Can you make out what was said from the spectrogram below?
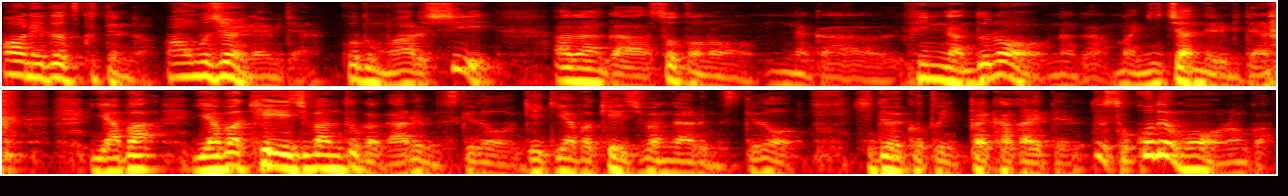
あ、ネタ作ってんだ。あ、面白いね、みたいなこともあるし、あ、なんか、外の、なんか、フィンランドの、なんか、まあ、2チャンネルみたいなやば、やば掲示板とかがあるんですけど、激ヤバ掲示板があるんですけど、ひどいこといっぱい書かれてる。で、そこでも、なんか、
